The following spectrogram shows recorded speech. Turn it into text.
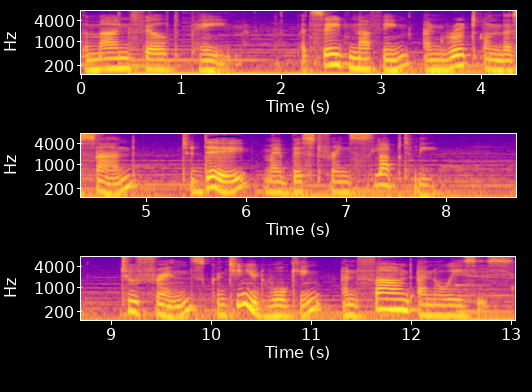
The man felt pain, but said nothing and wrote on the sand, Today my best friend slapped me. Two friends continued walking and found an oasis.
